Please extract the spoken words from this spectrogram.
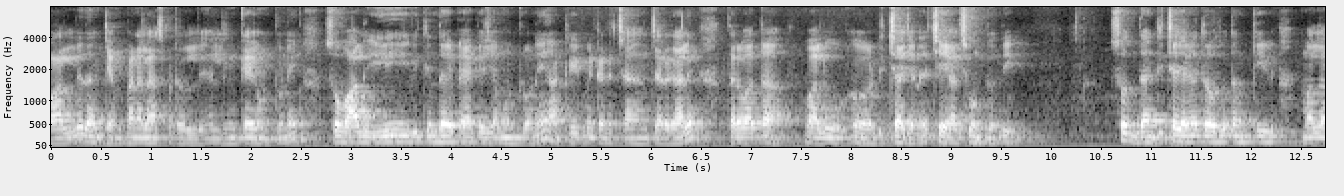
వాళ్ళే దానికి ఎంపానల్ హాస్పిటల్ లింక్ అయి ఉంటున్నాయి. సో వాళ్ళు ఈ విత్ ఇన్ ద ప్యాకేజ్ అమౌంట్లోనే ఆ ట్రీట్మెంట్ అనేది జరగాలి. తర్వాత వాళ్ళు డిశ్చార్జ్ అనేది చేయాల్సి ఉంటుంది. సో దాని రీఛార్జ్ అయిన తర్వాత దానికి మళ్ళీ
